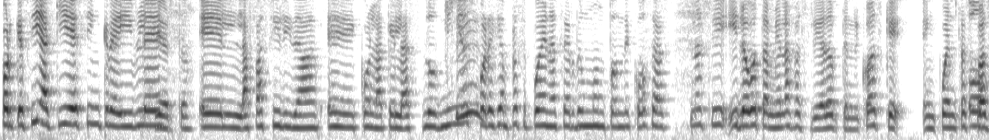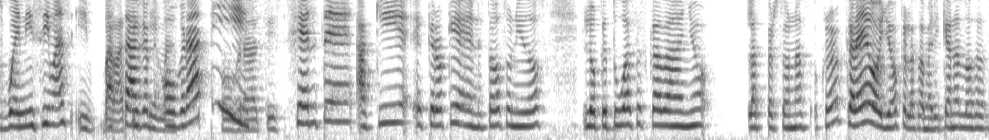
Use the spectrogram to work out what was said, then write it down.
Porque sí, aquí es increíble la facilidad eh, con la que las, los niños, por ejemplo, se pueden hacer de un montón de cosas. No, sí, y luego también la facilidad de obtener cosas que encuentras cosas buenísimas y baratísimas. o, gratis. Gente, aquí eh, creo que en Estados Unidos lo que tú haces cada año las personas, creo, creo yo que los americanos los,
